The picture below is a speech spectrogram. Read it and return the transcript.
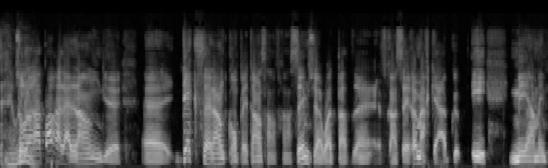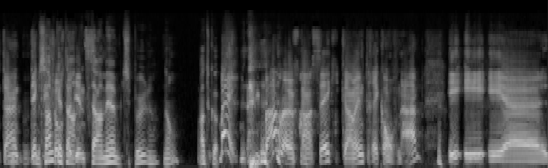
Ben Sur le rapport à la langue, euh, euh, d'excellentes compétences en français. M. Awad parle un français remarquable. Et, mais en même temps, dès Il me que semble que t'en, deviennent t'en mets un petit peu, là, non? En tout cas. ben, il parle un français qui est quand même très convenable. Et, et, et euh,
